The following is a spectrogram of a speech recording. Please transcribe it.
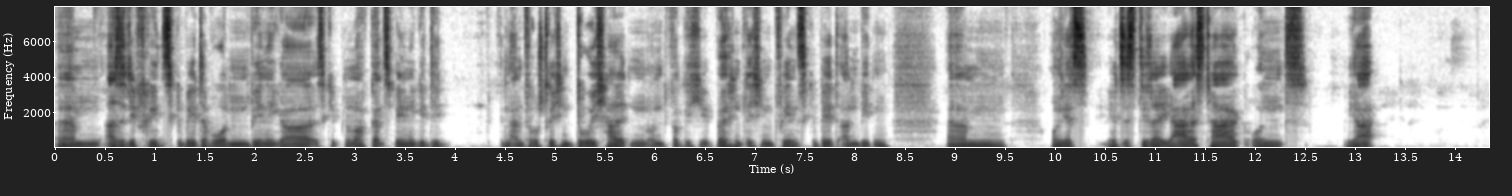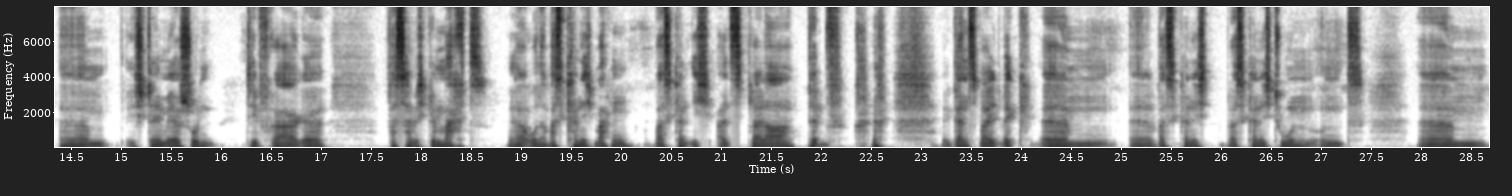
ähm, also die Friedensgebete wurden weniger, es gibt nur noch ganz wenige, die in Anführungsstrichen durchhalten und wirklich wöchentlichen Friedensgebet anbieten. Ähm, und jetzt, jetzt ist dieser Jahrestag und ja, ähm, ich stelle mir schon die Frage, was habe ich gemacht? Ja, oder was kann ich machen? Was kann ich als kleiner Pimpf ganz weit weg, ähm, äh, was kann ich, was kann ich tun? Und ähm,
